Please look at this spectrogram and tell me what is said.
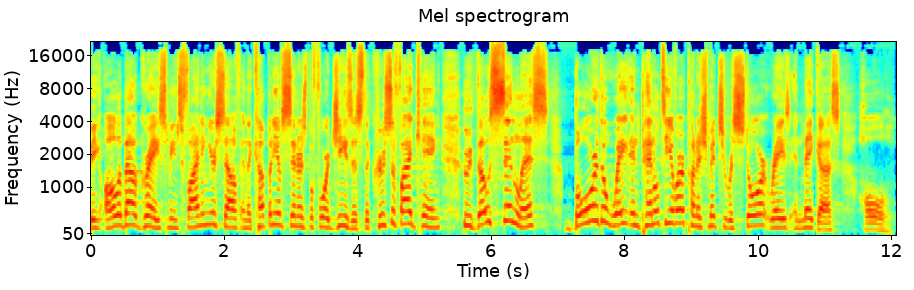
Being all about grace means finding yourself in the company of sinners before Jesus, the crucified King, who, though sinless, bore the weight and penalty of our punishment to restore, raise, and make us whole.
